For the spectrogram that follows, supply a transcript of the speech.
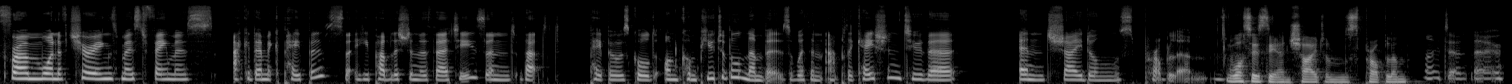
from one of Turing's most famous academic papers that he published in the 30s, and that paper was called On Computable Numbers with an application to the Entscheidungsproblem. What is the Entscheidungsproblem? I don't know.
